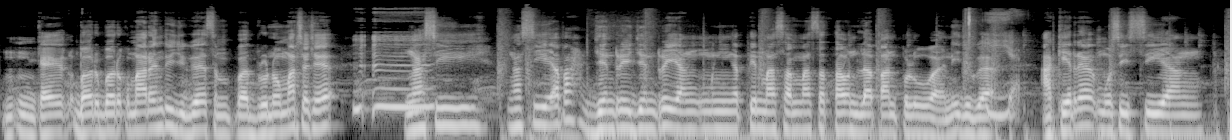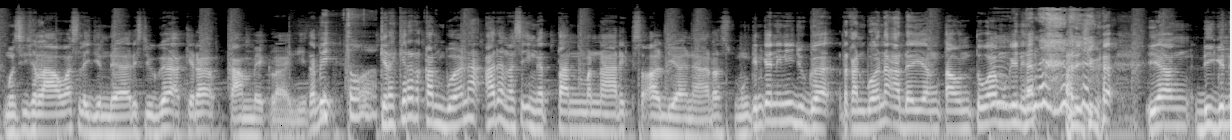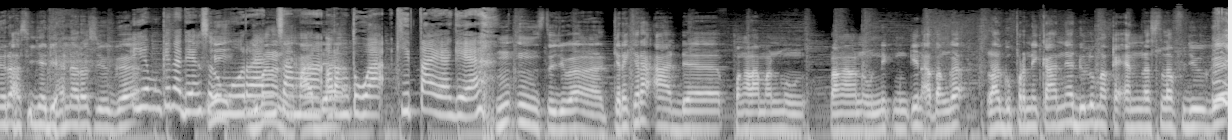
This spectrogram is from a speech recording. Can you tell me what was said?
Mm-mm, kayak baru-baru kemarin tuh juga sempat Bruno Mars ya Cek ngasih ngasih apa genre-genre yang mengingetin masa-masa tahun 80-an ini juga Iya. akhirnya musisi yang musisi lawas legendaris juga akhirnya comeback lagi tapi kira-kira rekan buana ada nggak sih ingetan menarik soal Diana Ross mungkin kan ini juga rekan buana ada yang tahun tua mungkin ya ada juga yang di generasinya Diana Ross juga Iya mungkin ada yang seumuran nih? sama Ada- orang tua kita ya, Gia. ya. Mm-mm, setuju banget. Kira-kira ada pengalaman pengalaman unik mungkin atau enggak lagu pernikahannya dulu pakai Endless Love juga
